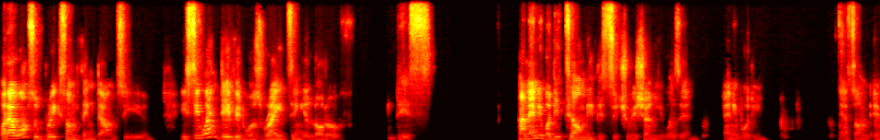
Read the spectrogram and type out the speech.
But I want to break something down to you. You see, when David was writing a lot of this, can anybody tell me the situation he was in? Anybody? There's some eh,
